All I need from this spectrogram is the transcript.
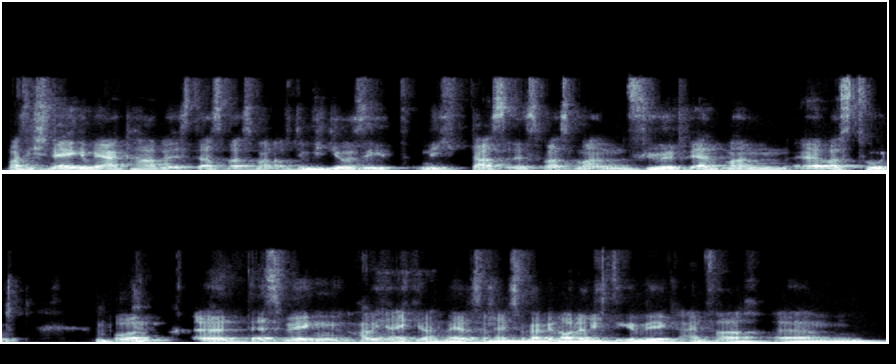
was ich schnell gemerkt habe, ist das, was man auf dem Video sieht, nicht das ist, was man fühlt, während man äh, was tut. Und äh, deswegen habe ich eigentlich gedacht, naja, das ist wahrscheinlich sogar genau der richtige Weg, einfach ähm,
